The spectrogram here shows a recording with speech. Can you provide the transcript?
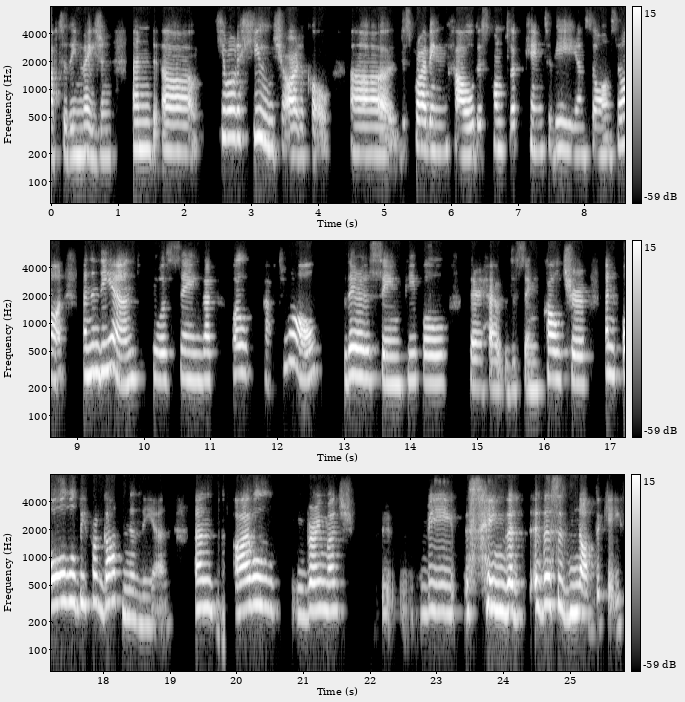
after the invasion, and uh, he wrote a huge article uh, describing how this conflict came to be and so on and so on. And in the end, he was saying that, well, after all, they're the same people, they have the same culture, and all will be forgotten in the end. And I will very much uh, be saying that this is not the case.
